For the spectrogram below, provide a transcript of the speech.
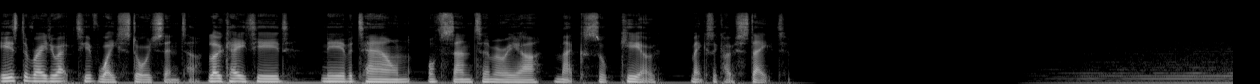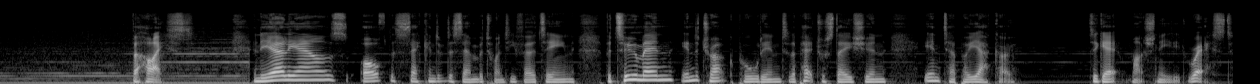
is the Radioactive Waste Storage Center, located near the town of Santa Maria Maquixco, Mexico State. The heist. In the early hours of the 2nd of December 2013, the two men in the truck pulled into the petrol station in Tepojaco to get much needed rest.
